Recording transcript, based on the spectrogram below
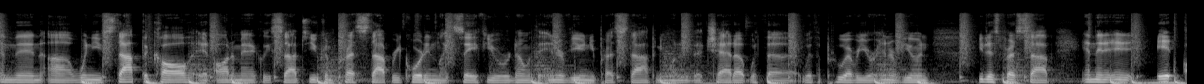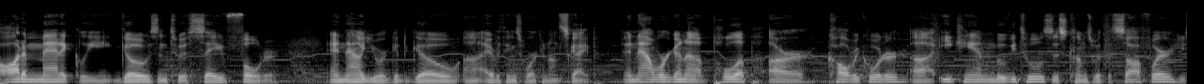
and then uh, when you stop the call, it automatically stops. You can press stop recording. Like say if you were done with the interview and you press stop and you wanted to chat up with the with whoever you were interviewing, you just press stop, and then it, it automatically goes into a save folder, and now you are good to go. Uh, everything's working on Skype. And now we're gonna pull up our call recorder, uh, Ecamm Movie Tools. This comes with the software. You,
